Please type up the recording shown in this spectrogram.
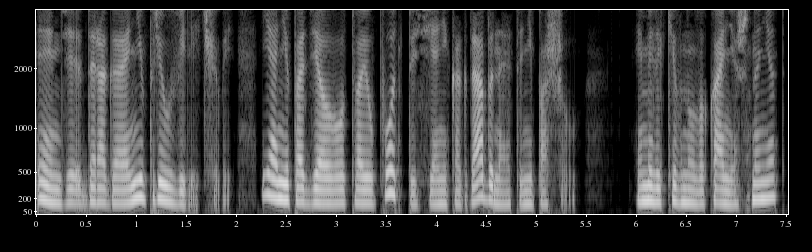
«Энди, дорогая, не преувеличивай. Я не подделывал твою подпись, я никогда бы на это не пошел». Эмили кивнула, «Конечно, нет».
